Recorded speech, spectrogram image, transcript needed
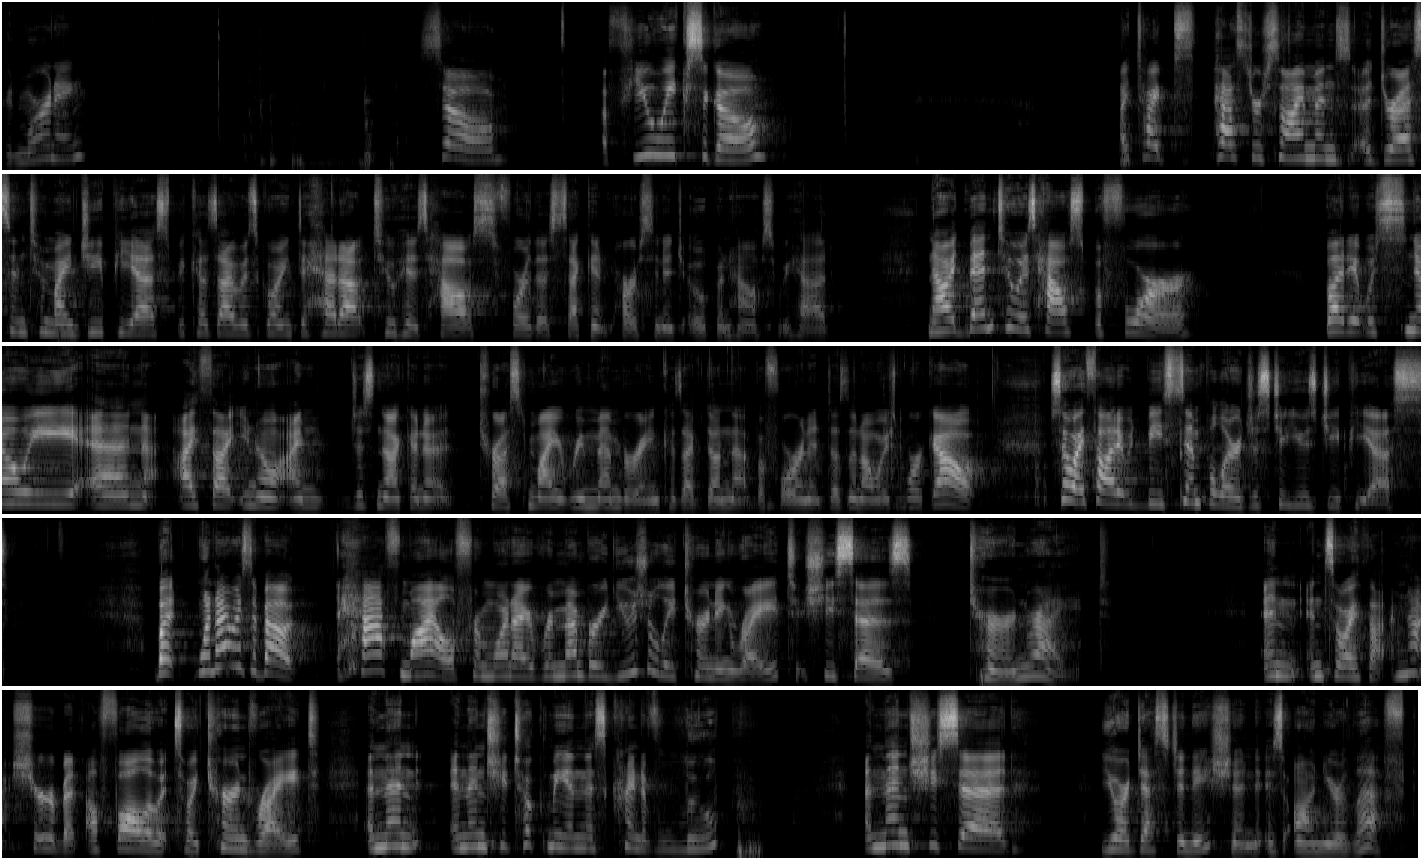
Good morning. So, a few weeks ago, I typed Pastor Simon's address into my GPS because I was going to head out to his house for the second parsonage open house we had. Now, I'd been to his house before, but it was snowy, and I thought, you know, I'm just not going to trust my remembering because I've done that before and it doesn't always work out. So I thought it would be simpler just to use GPS. But when I was about half mile from when I remember usually turning right, she says, Turn right. And, and so I thought, I'm not sure, but I'll follow it. So I turned right. And then, and then she took me in this kind of loop. And then she said, Your destination is on your left.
